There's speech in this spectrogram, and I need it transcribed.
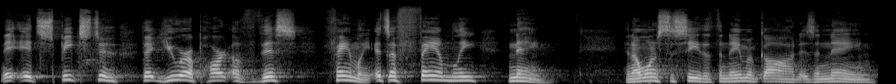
It, it speaks to that you are a part of this family. It's a family name. And I want us to see that the name of God is a name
